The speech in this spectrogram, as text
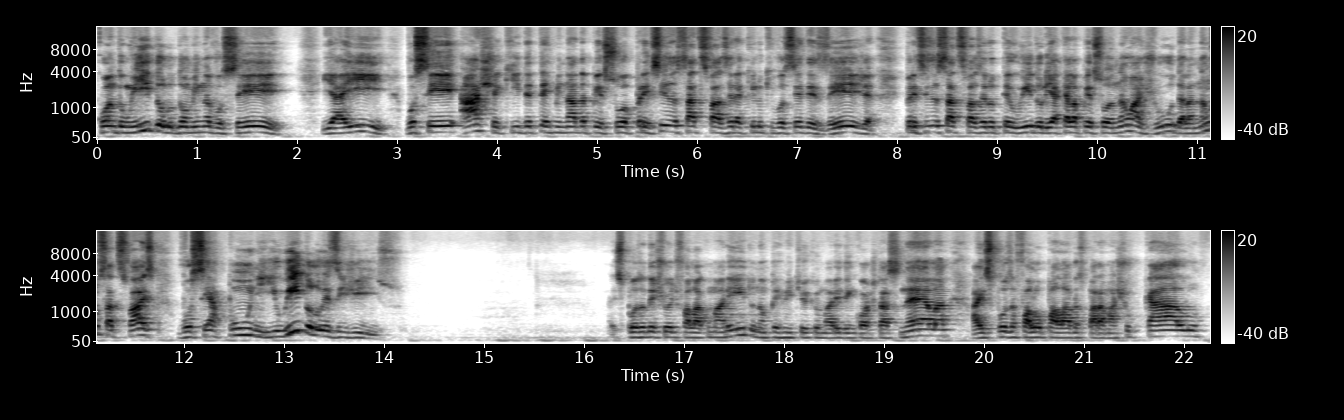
Quando um ídolo domina você, e aí você acha que determinada pessoa precisa satisfazer aquilo que você deseja, precisa satisfazer o teu ídolo e aquela pessoa não ajuda, ela não satisfaz, você a pune e o ídolo exige isso. A esposa deixou de falar com o marido, não permitiu que o marido encostasse nela. A esposa falou palavras para machucá-lo.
